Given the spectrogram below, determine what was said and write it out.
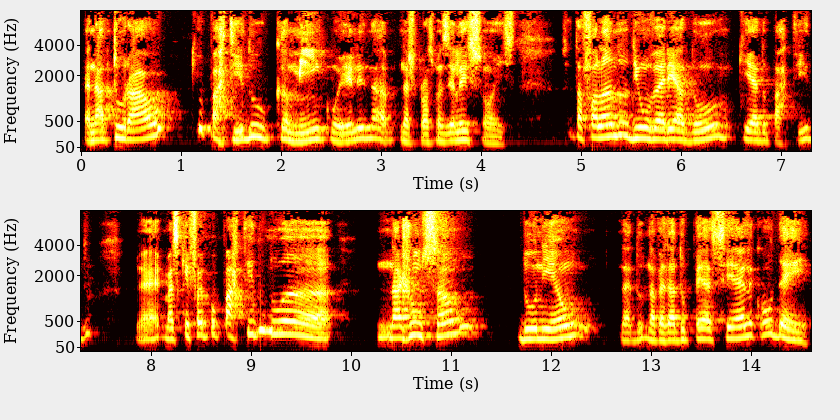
é natural que o partido caminhe com ele na, nas próximas eleições. Você está falando de um vereador que é do partido, né, mas que foi para o partido numa, na junção do União, né, do, na verdade, do PSL com o DEM.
